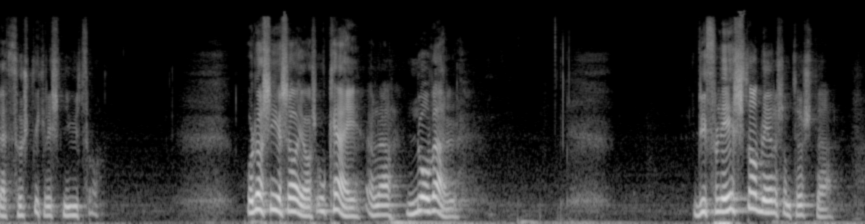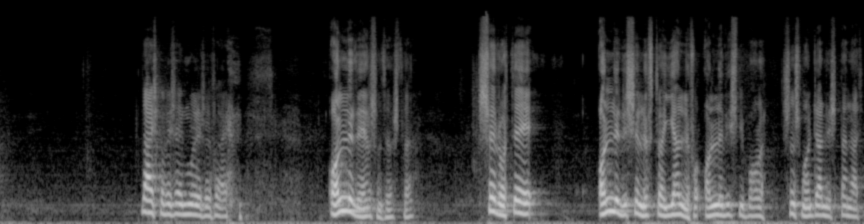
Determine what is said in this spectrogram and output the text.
de første kristne ut fra. Og da sier Sajas ok, eller nå vel. De fleste av dere som tørster Nei, skal vi se, nå er det feil. Alle dere som tørster. Ser du at det er alle disse løftene gjelder for alle hvis vi bare Sånn som Dennis Bennett.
